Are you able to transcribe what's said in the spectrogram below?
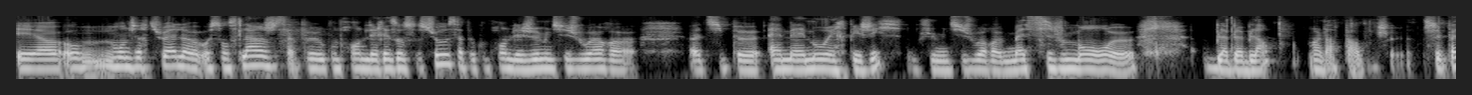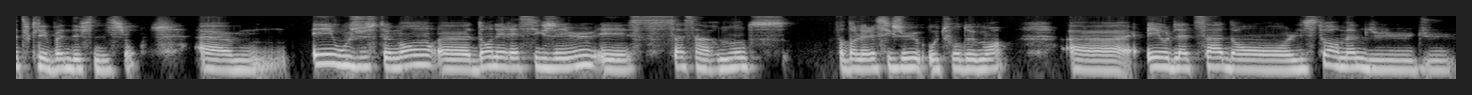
Et euh, au monde virtuel au sens large, ça peut comprendre les réseaux sociaux, ça peut comprendre les jeux multijoueurs euh, type MMORPG, donc jeux multijoueurs massivement blablabla. Bla bla. Voilà, pardon, je n'ai pas toutes les bonnes définitions. et où justement, dans les récits que j'ai eus, et ça, ça remonte dans les récits que j'ai eu autour de moi. Euh, et au-delà de ça, dans l'histoire même du,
